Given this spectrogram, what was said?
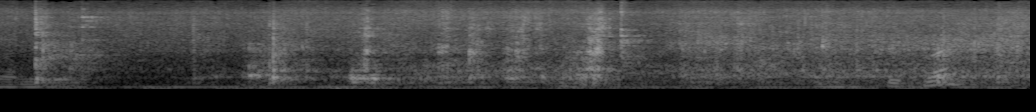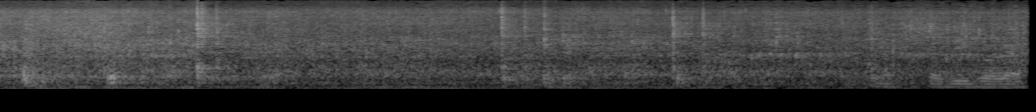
Rậm nhẵn Thịt đấy Tadi gue lihat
